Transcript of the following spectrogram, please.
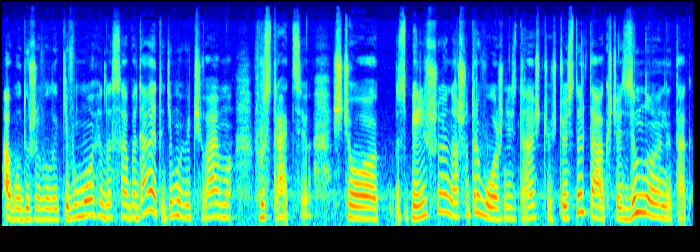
або дуже великі вимоги до себе. Да, і тоді ми відчуваємо фрустрацію, що збільшує нашу тривожність, да, що щось не так, щось зі мною не так,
